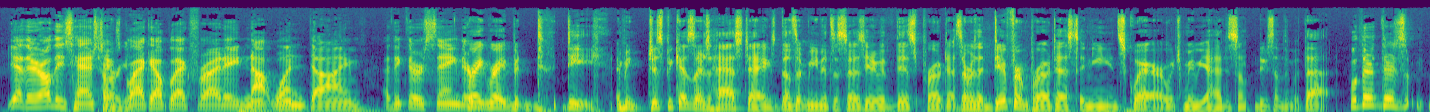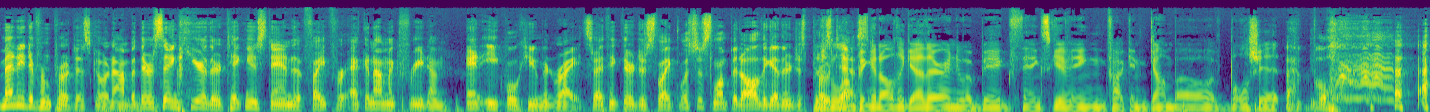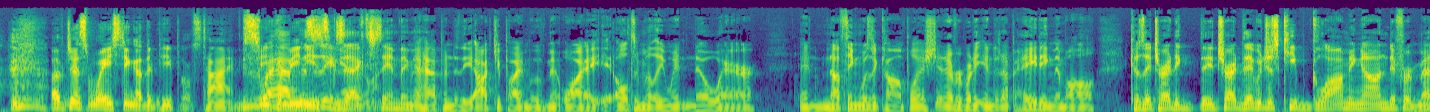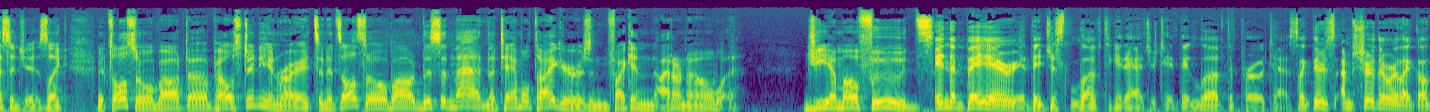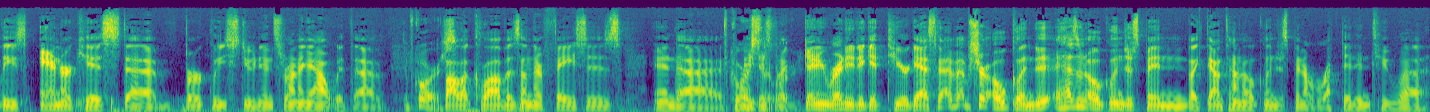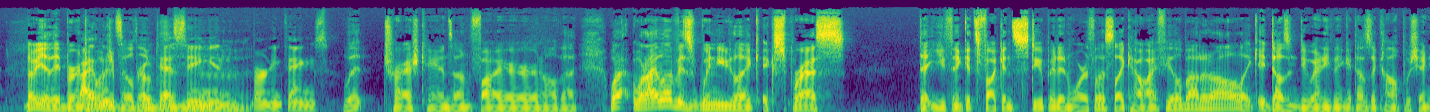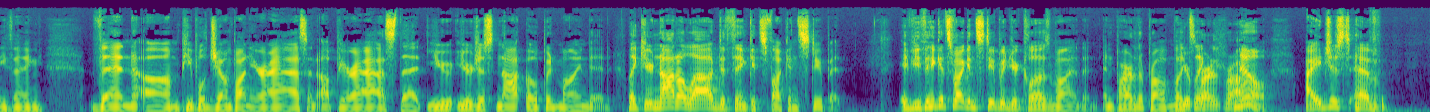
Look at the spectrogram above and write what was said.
Yeah, there are all these hashtags: Target. Blackout Black Friday, not one dime. I think they're saying they're Right, right. But D, I mean, just because there's hashtags doesn't mean it's associated with this protest. There was a different protest in Union Square, which maybe I had to some, do something with that. Well, there, there's many different protests going on, but they're saying here they're taking a stand to fight for economic freedom and equal human rights. So I think they're just like, let's just lump it all together and just protest. just lumping it all together into a big Thanksgiving fucking gumbo of bullshit. of just wasting other people's time. This is what happened. This is the exact everyone. same thing that happened to the Occupy movement. Why it ultimately went nowhere and nothing was accomplished, and everybody ended up hating them all because they tried to. They tried. They would just keep glomming on different messages, like it's also about uh, Palestinian rights, and it's also about this and that, and the Tamil Tigers, and fucking I don't know what GMO foods. in the Bay Area, they just love to get agitated. They love to protest. Like there's, I'm sure there were like all these anarchist uh, Berkeley students running out with uh, Of course. balaclavas on their faces. And uh, of course just like were. getting ready to get tear gas. I'm sure Oakland hasn't Oakland just been like downtown Oakland just been erupted into uh, Oh yeah, they burned a bunch of and buildings protesting and, and uh, burning things. lit trash cans on fire and all that. What what I love is when you like express that you think it's fucking stupid and worthless, like how I feel about it all. Like it doesn't do anything, it doesn't accomplish anything. Then um, people jump on your ass and up your ass that you you're just not open minded. Like you're not allowed to think it's fucking stupid. If you think it's fucking stupid, you're closed minded and part of the problem. Like, You're it's like, part of the problem. No, I just have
